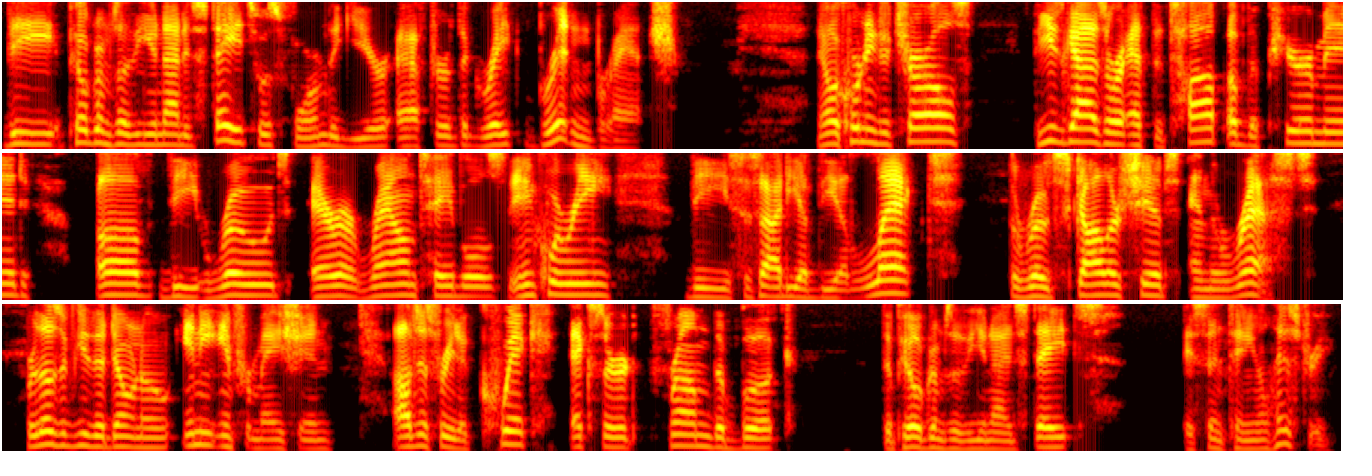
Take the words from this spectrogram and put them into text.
the Pilgrims of the United States was formed the year after the Great Britain branch. Now, according to Charles, these guys are at the top of the pyramid of the Rhodes era roundtables, the Inquiry, the Society of the Elect, the Rhodes Scholarships, and the rest. For those of you that don't know any information, I'll just read a quick excerpt from the book, The Pilgrims of the United States, A Centennial History.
